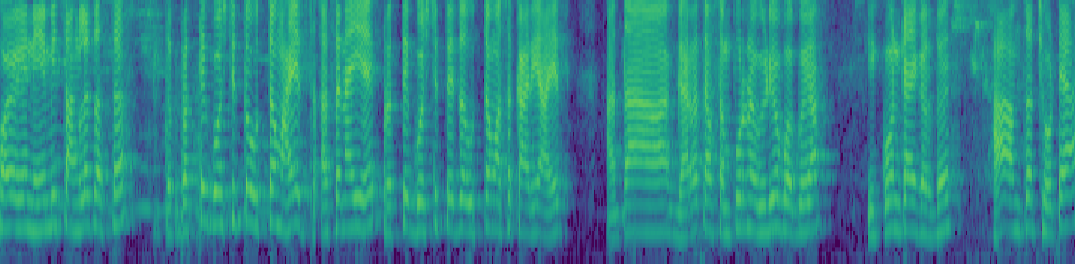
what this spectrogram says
फळ हे नेहमी चांगलंच असतं. तर प्रत्येक गोष्टीत तो उत्तम आहेच असं नाही आहे प्रत्येक गोष्टीत त्याचं उत्तम असं कार्य आहेच. आता घराचा संपूर्ण व्हिडिओ बघूया की कोण काय करतोय. हा आमचा छोट्या.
